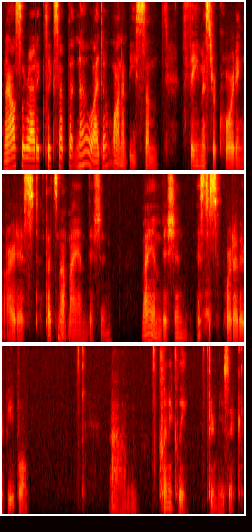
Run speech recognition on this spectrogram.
And I also radically accept that no, I don't want to be some famous recording artist. That's not my ambition. My ambition is to support other people um, clinically through music.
